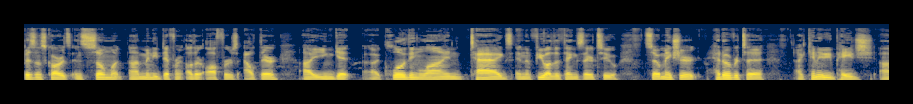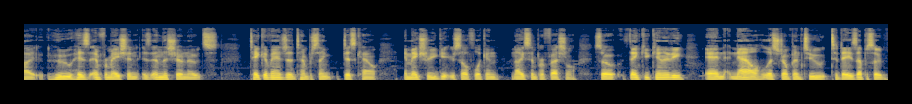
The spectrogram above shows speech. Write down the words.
business cards, and so much, uh, many different other offers out there. Uh, you can get a clothing line, tags, and a few other things there too. So make sure head over to uh, Kennedy Page, uh, who his information is in the show notes. Take advantage of the 10% discount and make sure you get yourself looking nice and professional. So, thank you, Kennedy. And now let's jump into today's episode.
